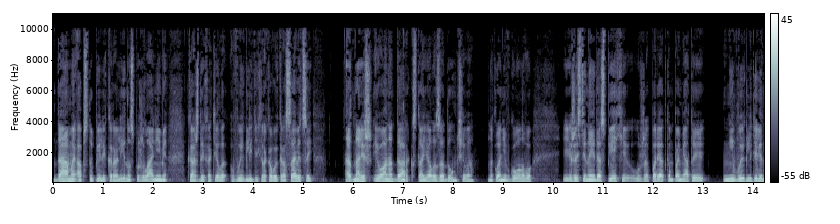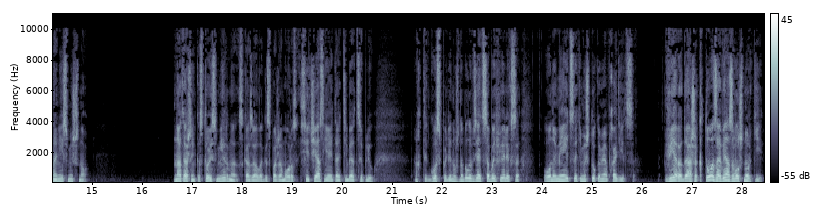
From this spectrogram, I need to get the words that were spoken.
Дамы обступили Каролину с пожеланиями, каждая хотела выглядеть роковой красавицей. Одна лишь Иоанна Дарк стояла задумчиво, наклонив голову, и жестяные доспехи, уже порядком помятые, не выглядели на ней смешно. «Наташенька, стой смирно», — сказала госпожа Мороз, — «сейчас я это от тебя отцеплю». «Ах ты, Господи, нужно было взять с собой Феликса, он умеет с этими штуками обходиться». «Вера, Даша, кто завязывал шнурки?»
